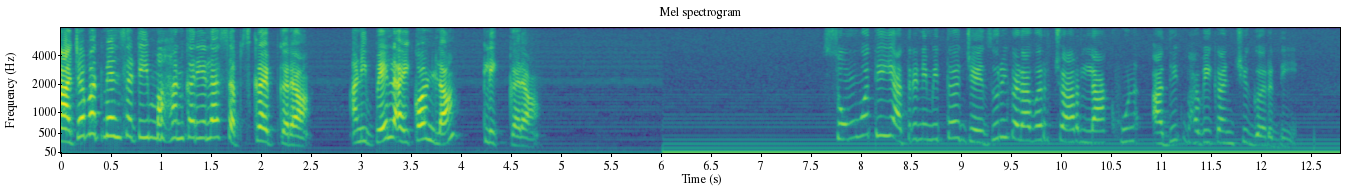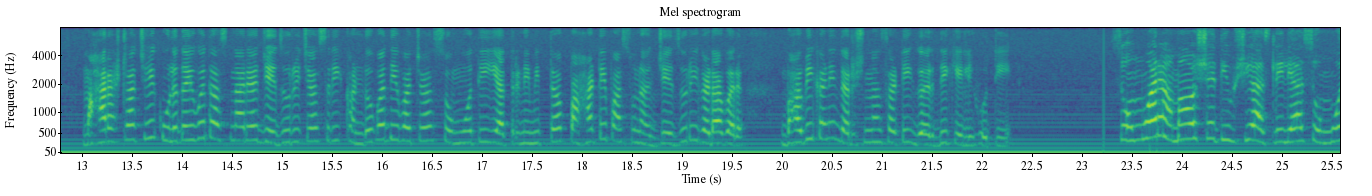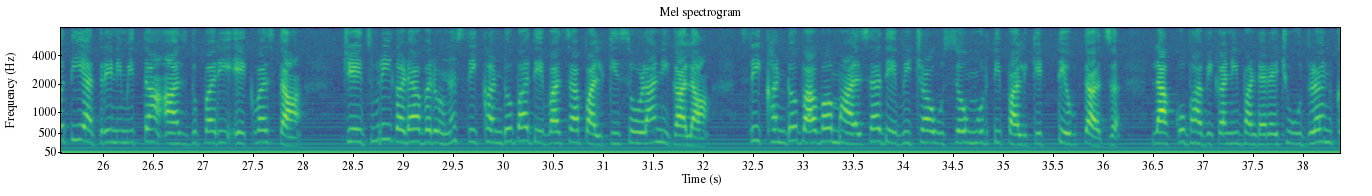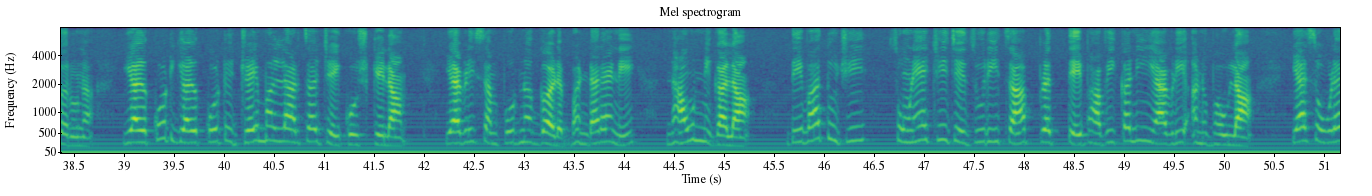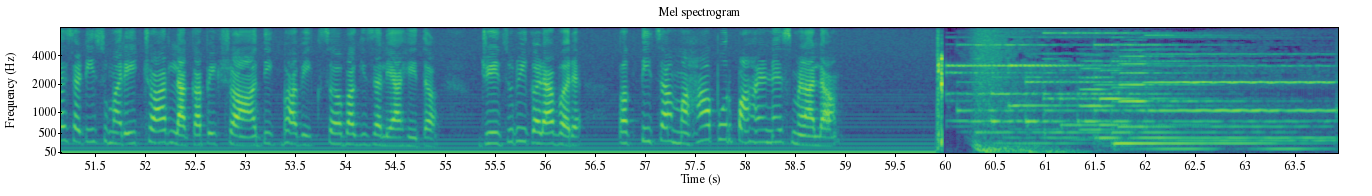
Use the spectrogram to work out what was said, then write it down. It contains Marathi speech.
ताज्या बातम्यांसाठी महान करेला सबस्क्राईब करा आणि बेल आयकॉनला क्लिक करा. सोमवती यात्रेनिमित्त जेजुरी गडावर चार लाखहून अधिक भाविकांची गर्दी. महाराष्ट्राचे कुलदैवत असणाऱ्या जेजुरीच्या श्री खंडोबा देवाच्या सोमवती यात्रेनिमित्त पहाटेपासूनच जेजुरी गडावर भाविकांनी दर्शनासाठी गर्दी केली होती. सोमवार अमावस्या दिवशी असलेल्या सोमवती यात्रेनिमित्त आज दुपारी एक वाजता जेजुरी गडावरून श्री खंडोबा देवाचा पालखी सोहळा निघाला. श्री खंडोबा व म्हाळसा देवीच्या उत्सव मूर्ती पालखीत ठेवताच लाखो भाविकांनी भंडाऱ्याची उधळण करून यळकोट यळकोट जय मल्हारचा जयघोष केला. यावेळी संपूर्ण गड भंडाऱ्याने न्हावून निघाला. देवा तुझी सोन्याची जेजुरीचा प्रत्यय भाविकांनी यावेळी अनुभवला. या सोहळ्यासाठी सुमारे चार लाखापेक्षा अधिक भाविक सहभागी झाले आहेत. जेजुरी गडावर भक्तीचा महापूर पाहण्यास मिळाला.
